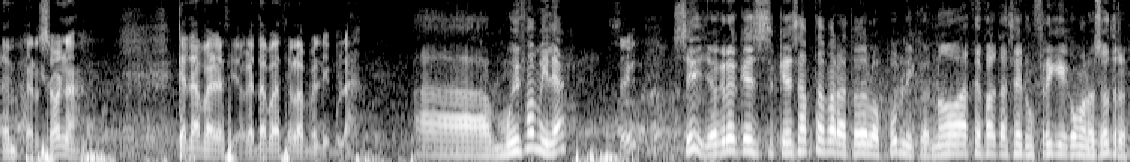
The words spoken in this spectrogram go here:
en persona. ¿Qué te ha parecido? ¿Qué te ha parecido la película? Ah, muy familiar. ¿Sí? Sí, yo creo que es, que es apta para todos los públicos. No hace falta ser un friki como nosotros.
